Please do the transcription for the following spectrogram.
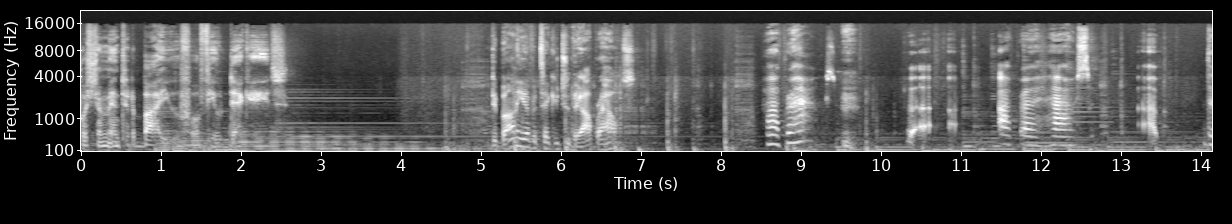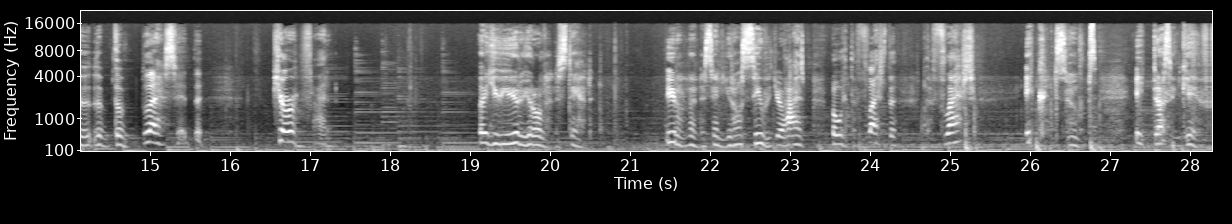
push them into the bayou for a few decades. Did Bonnie ever take you to the Opera House? Opera House. Uh, uh, Opera House. Uh, the, the, the blessed, the purified. But you, you, you don't understand. You don't understand. You don't see with your eyes, but with the flesh, the, the flesh, it consumes. It doesn't give.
